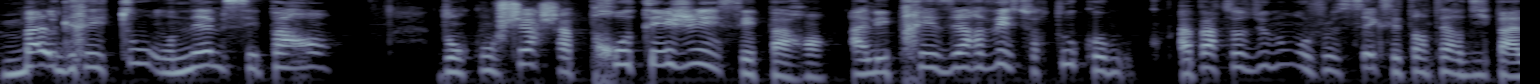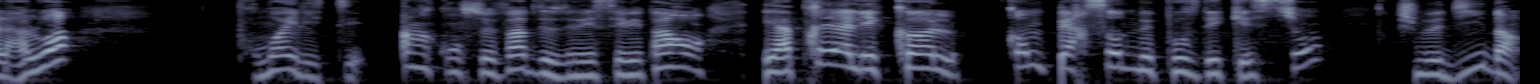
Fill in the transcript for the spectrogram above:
malgré tout, on aime ses parents. Donc, on cherche à protéger ses parents, à les préserver, surtout à partir du moment où je sais que c'est interdit par la loi. Pour moi, il était inconcevable de délaisser mes parents. Et après, à l'école, comme personne ne me pose des questions, je me dis, ben,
